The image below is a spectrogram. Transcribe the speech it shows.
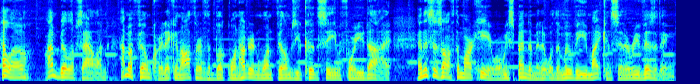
Hello, I'm Billups Allen. I'm a film critic and author of the book 101 Films You Could See Before You Die. And this is Off the Marquee, where we spend a minute with a movie you might consider revisiting.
